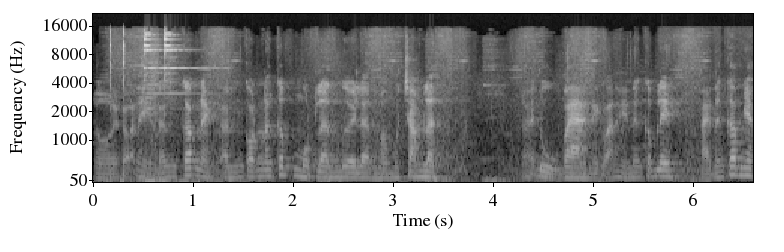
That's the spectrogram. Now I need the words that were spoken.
Rồi các bạn hãy nâng cấp này ấn có nâng cấp một lần 10 lần mà 100 lần. Đấy, đủ vàng thì các bạn hãy nâng cấp lên phải nâng cấp nhá.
